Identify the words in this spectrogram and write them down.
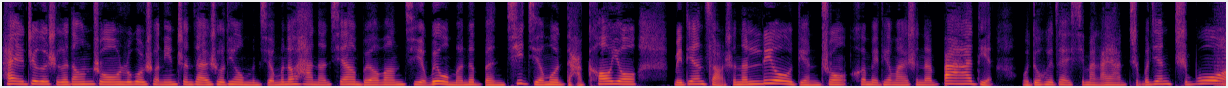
嗨这个时刻当中，如果说您正在收听我们节目的话呢，千万不要忘记为我们的本期节目打 call 哟。每天早上的六点钟和每天晚上的八点，我都会在喜马拉雅直播间直播。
